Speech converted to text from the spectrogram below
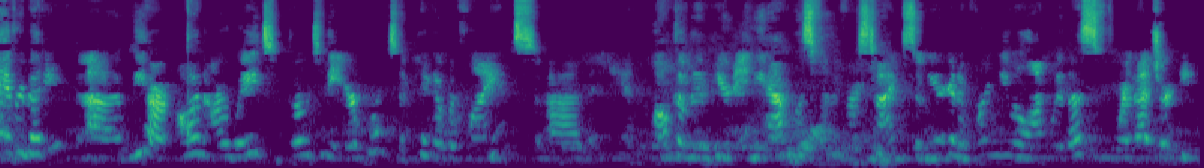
Hi, everybody. Uh, we are on our way to go to the airport to pick up a client um, and welcome them here to Indianapolis for the first time. So, we are going to bring you along with us for that journey.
